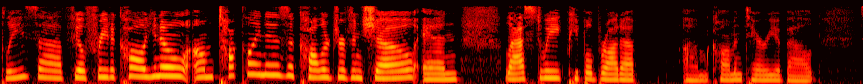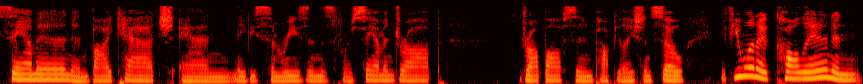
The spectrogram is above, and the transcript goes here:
please uh, feel free to call. You know, um, Talkline is a caller driven show, and last week people brought up um, commentary about salmon and bycatch and maybe some reasons for salmon drop drop offs in population. So if you want to call in and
